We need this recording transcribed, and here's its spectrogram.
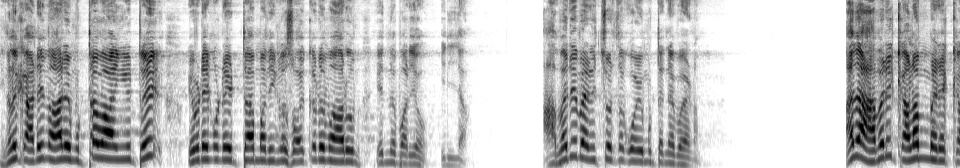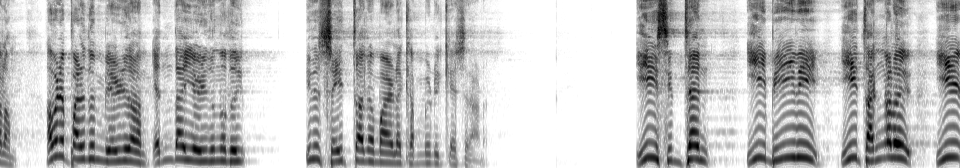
നിങ്ങൾ കടയിൽ നാല് മുട്ട വാങ്ങിയിട്ട് എവിടെയും കൊണ്ട് ഇട്ടാൽ മതി നിങ്ങൾ സോക്കട് മാറും എന്ന് പറയോ? ഇല്ല. അവർ വലിച്ചെടുത്ത കോഴിമുട്ടനെ വേണം. അത് അവർ കളം വരക്കണം അവർ പലതും എഴുതണം. എന്താ എഴുതുന്നത്? ഇത് ശൈത്താനുമായുള്ള കമ്മ്യൂണിക്കേഷനാണ് ഈ സിദ്ധൻ ഈ ബീവി ഈ തങ്ങൾ ഈ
